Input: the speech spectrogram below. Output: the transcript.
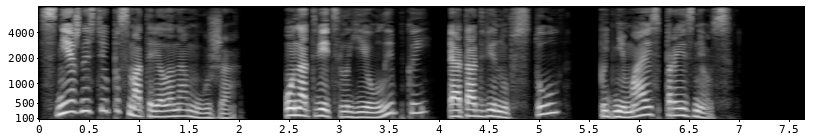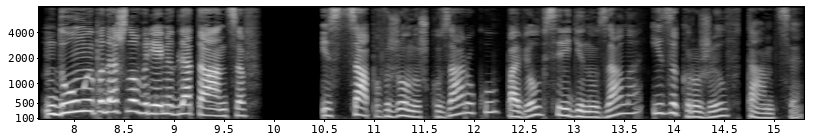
с нежностью посмотрела на мужа. Он ответил ей улыбкой и, отодвинув стул, поднимаясь, произнес. «Думаю, подошло время для танцев». И, сцапав женушку за руку, повел в середину зала и закружил в танце.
